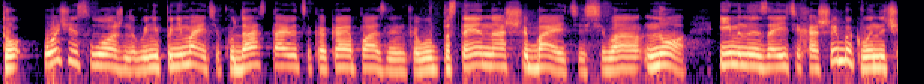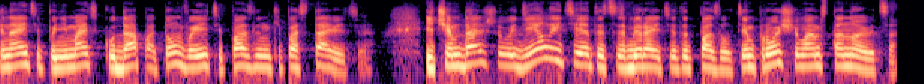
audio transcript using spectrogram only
то очень сложно, вы не понимаете, куда ставится какая пазлинка, вы постоянно ошибаетесь. Но именно из-за этих ошибок вы начинаете понимать, куда потом вы эти пазлинки поставите. И чем дальше вы делаете это, собираете этот пазл, тем проще вам становится.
